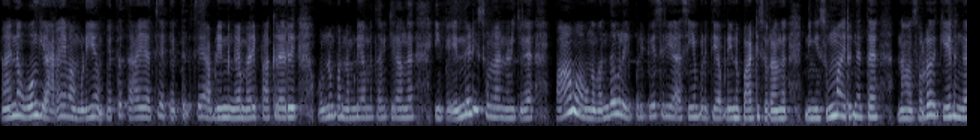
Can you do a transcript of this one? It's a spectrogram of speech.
நான் என்ன ஓங்கி அரையவா முடியும்? பெத்த தாயாச்சே பெத்துடுச்சே அப்படின்னுங்கிற மாதிரி பார்க்குறாரு ஒன்றும் பண்ண முடியாமல் தவிக்கிறாங்க. இப்போ என்னடி சொல்லலாம்னு நினைக்கிற? பாவம் அவங்க வந்தவங்களை இப்படி பேசுகிறிய அசிங்கப்படுத்தி அப்படின்னு பாட்டி சொல்கிறாங்க நீங்கள் சும்மா இருங்கத்த நான் சொல்கிறத கேளுங்க.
